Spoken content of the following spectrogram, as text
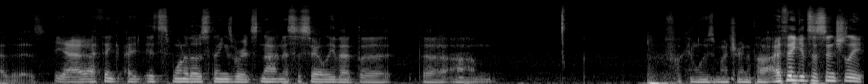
as it is. Yeah, I think it's one of those things where it's not necessarily that the the um fucking losing my train of thought. I think it's essentially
